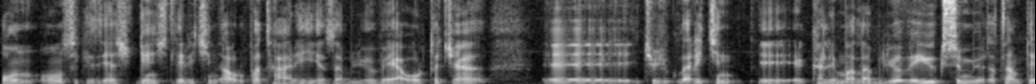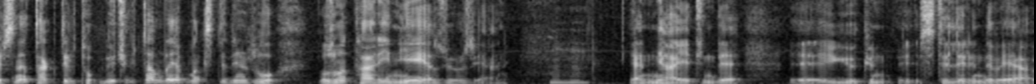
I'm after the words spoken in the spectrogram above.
10-18 yaş gençler için Avrupa tarihi yazabiliyor veya orta çağı e, çocuklar için e, kaleme alabiliyor ve yüksünmüyor da tam tersine takdir topluyor. Çünkü tam da yapmak istediğimiz bu. O zaman tarihi niye yazıyoruz yani? Hı hı. Yani nihayetinde e, YÖK'ün e, sitelerinde veya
